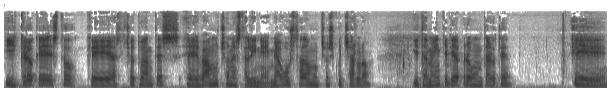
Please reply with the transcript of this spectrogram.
Y creo que esto que has dicho tú antes eh, va mucho en esta línea y me ha gustado mucho escucharlo. Y también quería preguntarte, eh,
